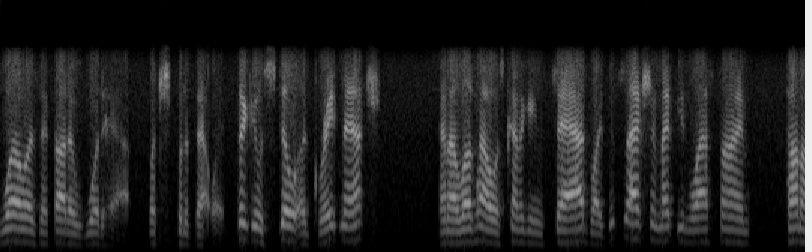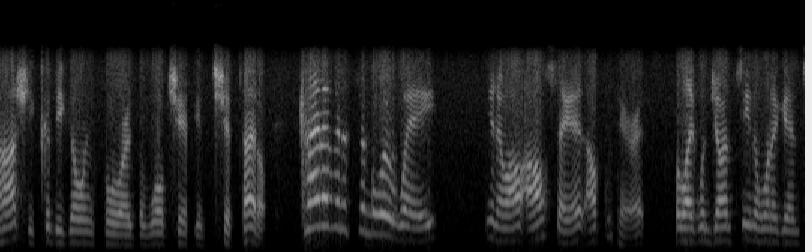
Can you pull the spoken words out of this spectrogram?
well as I thought it would have. Let's just put it that way. I think it was still a great match, and I love how it was kind of getting sad. Like this actually might be the last time Tanahashi could be going for the World Championship title. Kind of in a similar way, you know. I'll, I'll say it. I'll compare it. But like when John Cena won against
